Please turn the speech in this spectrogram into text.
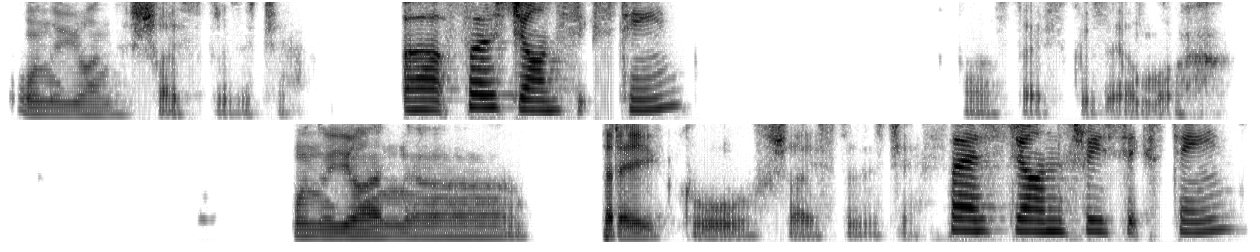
1 Ioan 16, Uh, 1 John 16. asta e, scuze, mă. 1 Ioan uh, 3 cu 16. 1 John 3:16.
